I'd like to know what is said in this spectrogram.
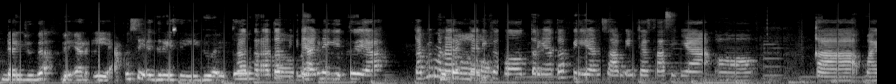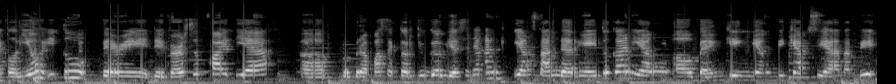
dan juga BRI. Aku sih agree sih dua itu. rata-rata pilihannya gitu ya tapi menarik Betul. tadi kalau ternyata pilihan saham investasinya uh, Kak Michael Yo itu very diversified ya. Uh, beberapa sektor juga. Biasanya kan yang standarnya itu kan yang uh, banking yang big caps ya. Tapi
